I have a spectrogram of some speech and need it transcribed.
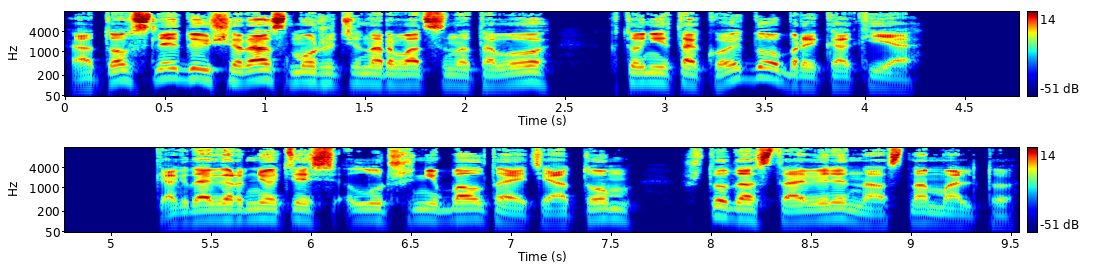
А то в следующий раз можете нарваться на того, кто не такой добрый, как я. Когда вернетесь, лучше не болтайте о том, что доставили нас на Мальту.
